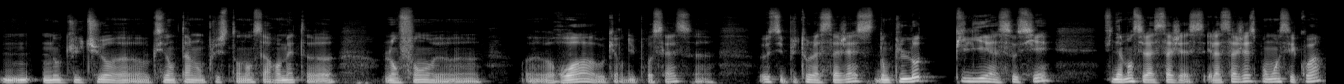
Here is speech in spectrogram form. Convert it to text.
nos cultures euh, occidentales ont plus tendance à remettre l'enfant roi au cœur du process. eux, c'est plutôt la sagesse. Donc l'autre pilier associé, finalement, c'est la sagesse. Et la sagesse, pour moi, c'est quoi?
